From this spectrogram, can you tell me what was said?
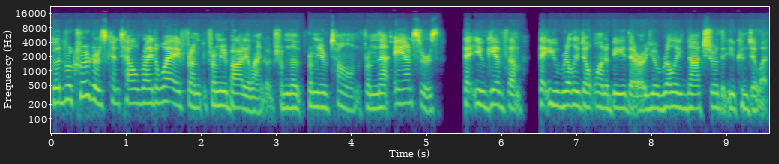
good recruiters can tell right away from from your body language, from the from your tone, from the answers that you give them that you really don't want to be there or you're really not sure that you can do it.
